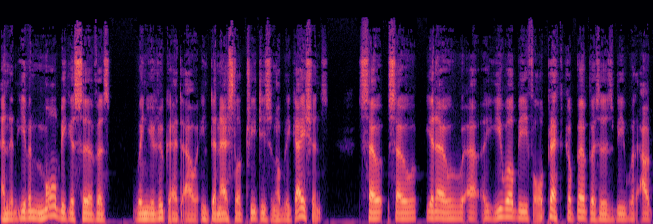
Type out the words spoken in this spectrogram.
and an even more bigger surface when you look at our international treaties and obligations. So, so you know, uh, you will be, for all practical purposes, be without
